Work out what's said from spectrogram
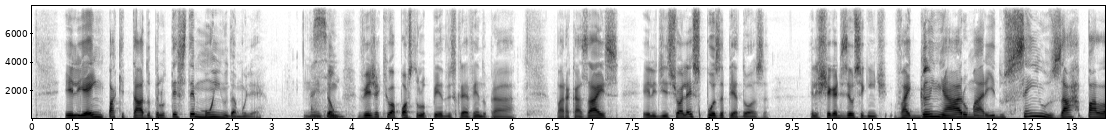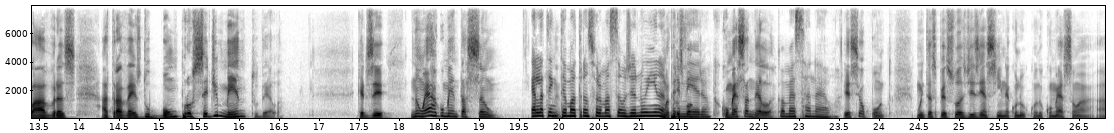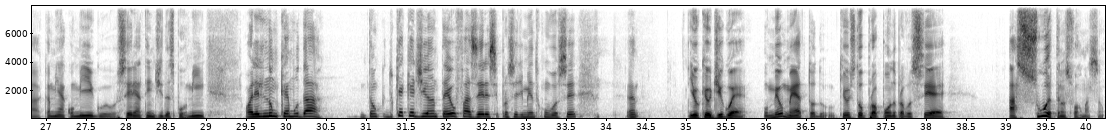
ele é impactado pelo testemunho da mulher. Né? Então, veja que o apóstolo Pedro, escrevendo pra, para casais, ele disse: Olha, a esposa piedosa. Ele chega a dizer o seguinte: vai ganhar o marido sem usar palavras através do bom procedimento dela. Quer dizer, não é argumentação, ela tem que ter uma transformação genuína uma primeiro. Começa nela. Começa nela. Esse é o ponto. Muitas pessoas dizem assim, né, quando, quando começam a, a caminhar comigo, serem atendidas por mim, olha, ele não quer mudar. Então, do que é que adianta eu fazer esse procedimento com você? E o que eu digo é, o meu método, o que eu estou propondo para você é a sua transformação.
